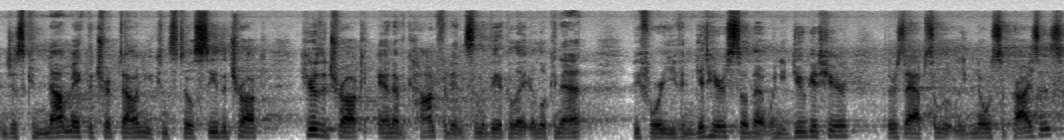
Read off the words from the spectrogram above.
and just cannot make the trip down, you can still see the truck, hear the truck, and have confidence in the vehicle that you're looking at before you even get here so that when you do get here, there's absolutely no surprises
